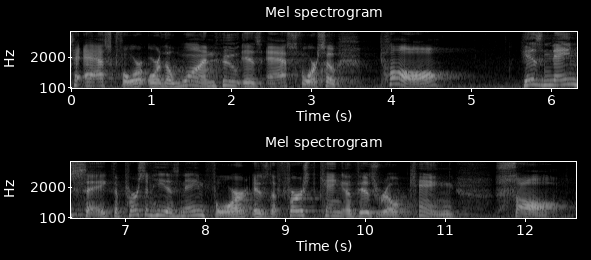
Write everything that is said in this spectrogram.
to ask for, or the one who is asked for. So, Paul, his namesake, the person he is named for, is the first king of Israel, King Saul.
